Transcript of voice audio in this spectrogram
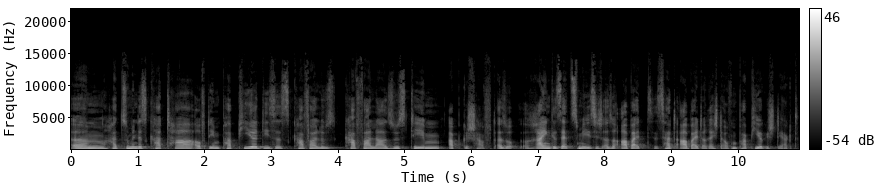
ähm, hat zumindest Katar auf dem Papier dieses Kafala-System abgeschafft. Also rein gesetzmäßig, also Arbeit, es hat Arbeiterrechte auf dem Papier gestärkt.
